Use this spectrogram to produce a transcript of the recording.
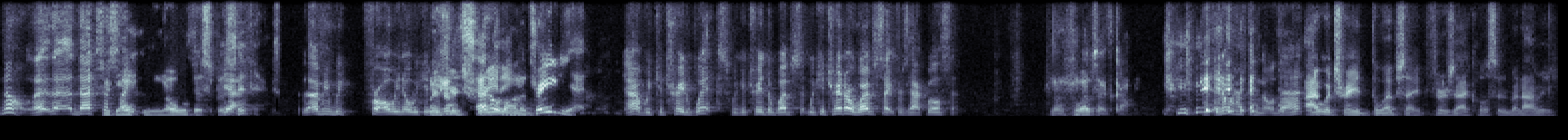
No, that, that, that's just you like don't know the specifics. Yeah. I mean, we for all we know, we can. We haven't settled on a trade yet. Yeah, we could trade Wix. We could trade the website. We could trade our website for Zach Wilson. No, the website's gone. they don't have to know that. I would trade the website for Zach Wilson, but not me.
